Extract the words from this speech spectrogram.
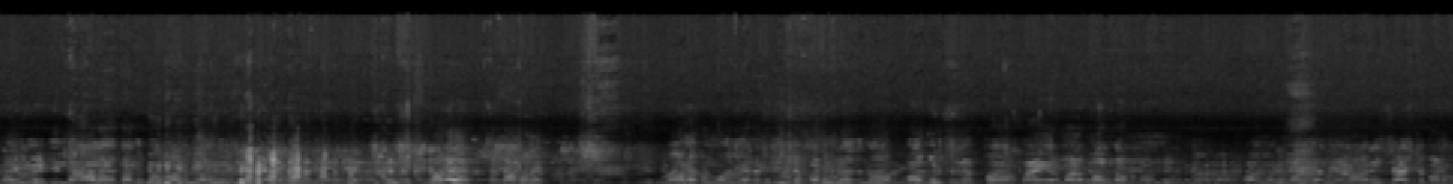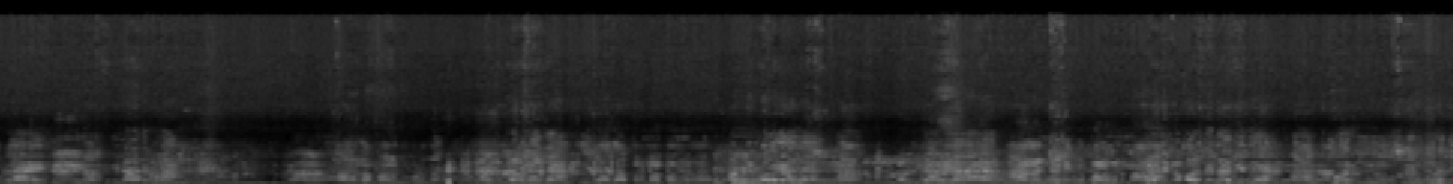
கறி வச்சு இந்த ஆளை போல பழகும் போது எனக்கு டிஸ்டர்ப் பண்ணக்கூடாது. நான் பங்குத்துல பயங்கரமான பறந்தாம நான் பங்குடும் போது யாரையும் சேஷ்டை பண்ணக்கூடாது அதெல்லாம் பங்கிட்டு கொடுப்பேன் அது அப்புறமா பங்குறேன் நெடுக்கு பழகணுமா? போறது நாக்குது ஒரு ஒரு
